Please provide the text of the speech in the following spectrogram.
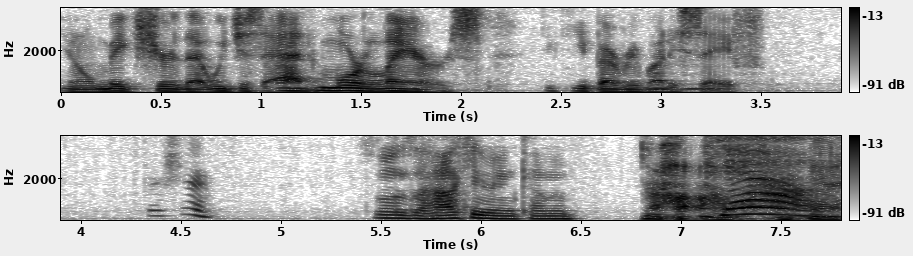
You know, make sure that we just add more layers to keep everybody Mhm. safe. For sure. So when's the hockey rink coming? Yeah.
